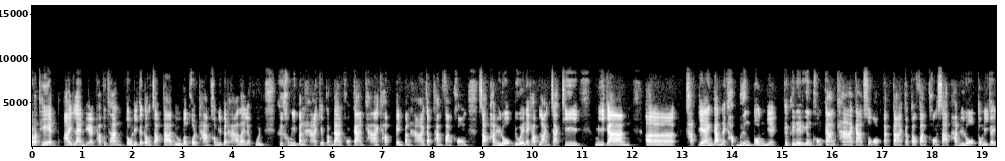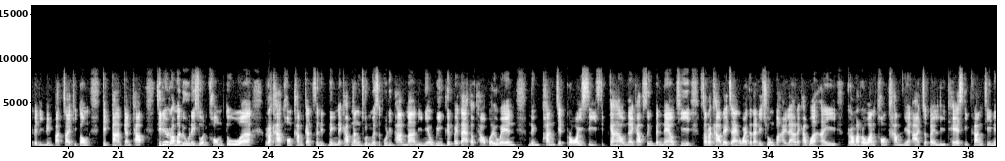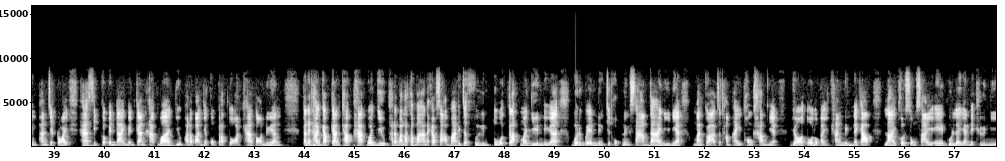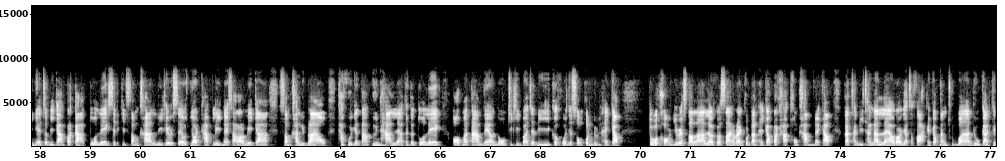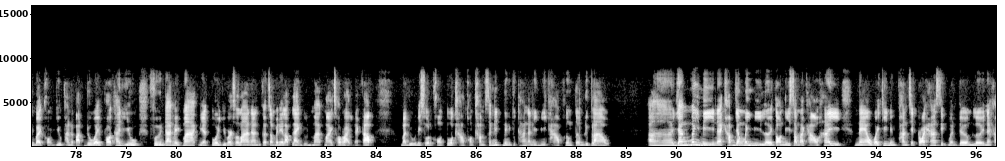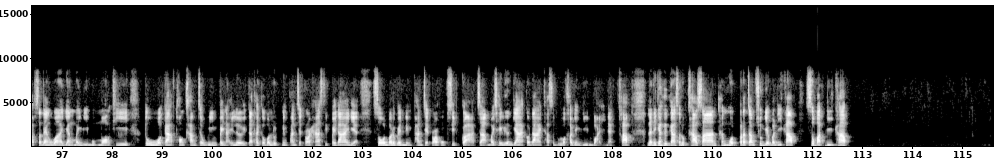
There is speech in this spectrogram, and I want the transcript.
ประเทศไอร์แลนด์เหนือครับทุกท่าน ตรงนี้ก็ต้องจับตาดูบางคนถามเขามีปัญหาอะไรแล้วคุณ คือเขามีปัญหาเกี่ยวกับด้านของการค้าครับ เป็นปัญหากับทางฝั่งของสหภาพยุโรปด้วยนะครับ หลังจากที่มีการ ขัดแย้งกันนะครับเบื้องต้นเนี่ยก็คือในเรื่องของการค้าการส่งออกต่างๆ กับทางฝั่งของสหภาพยุโรป ตรงนี้ก็เป็นอีกหนึ่งปัจจัยที่ต้องติดตามกันครับ ทีนี้เรามาดูในส่วนของตัวราคาทองคำกันสักนิดหนึ่งนะครับนักทุนเมื่อสักครู่ที่ผ่านมานี้เนี่ยวิ่งขึ้นไปแต่แถวๆบริเวณ 1,749 นะครับซึ่งเป็นแนวที่สารข่าวได้แจ้งไว้ตั้งแต่ในช่วงบ่ายแล้วนะครับว่าให้ระมัดระวังทองคำเนี่ยอาจจะไปรีเทสอีกครั้งที่ 1,750 ก็เป็นได้เหมือนกันหากว่ายิวพันธบัตยังคงปรับตัวอ่อนค่าต่อเนื่อง แต่ในทางกลับกันครับ หากว่ายิวพันธบัตรรัฐบาลนะครับสามารถที่จะฟื้นตัวกลับมายืนเหนือบริเวณ 1.613 ได้นี้เนี่ยมันก็อาจจะทำให้ทองคำเนี่ยย่อตัวลงไปอีกครั้งหนึ่งนะครับหลายคนสงสัยเอ๊ะคุณและอย่างในคืนนี้เนี่ยจะมีการประกาศตัวเลขเศรษฐกิจสำคัญ Retail Sales ยอดค้าปลีกในสหรัฐอเมริกาสำคัญหรือเปล่า ถ้าคุยกันตามพื้นฐานแล้วถ้าเกิดตัวเลขออกมาตามแนวโน้มที่คิดว่าจะดีก็ควรจะส่งผลหนุนให้กับ ตัวของ US ดอลลาร์แล้วก็สร้างแรงกดดันให้กับราคาทองคำนะครับ แต่ทั้งนี้ทั้งนั้นแล้วเราอยากจะฝากให้กับนักทุนว่าดูการเคลื่อนไหวของยิวพันธบัตรด้วย เพราะถ้ายิวฟื้นได้ไม่มากเนี่ยตัว US ดอลลาร์นั้นก็จะไม่ได้รับแรงดุลมากมายเท่าไหร่นะครับ มาดูในส่วนของตัวข่าวทองคำสักนิดหนึ่งทุกท่านอันนี้มีข่าวเพิ่มเติมหรือเปล่าอ่า ยังไม่มีนะครับยังไม่มีเลยตอนนี้สำนักข่าวให้แนวไว้ที่ 1,750 เหมือนเดิมเลยนะครับ แสดงว่ายังไม่มีมุมมองที่ตัวกราฟทองคำจะวิ่งไปไหนเลย แต่ถ้าเกิดว่าหลุด 1,750 ไปได้เนี่ยโซนบริเวณ 1,760 ก็อาจจะไม่ใช่เรื่องยากก็ได้ ถ้าสมมติว่าเขายังยืนไหวนะครับ และนี่ก็คือการสรุปข่าวสารทั้งหมดประจำช่วงเย็นวันนี้ครับ สวัสดีครับ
